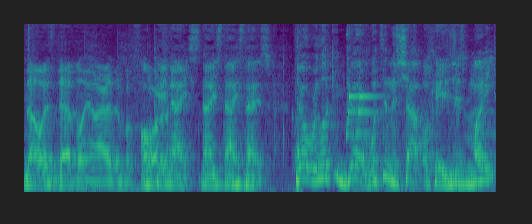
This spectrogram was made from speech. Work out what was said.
No, it's definitely higher than before. Okay, nice, nice, nice, nice. Yo, we're looking good. What's in the shop? Okay, it's just money.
